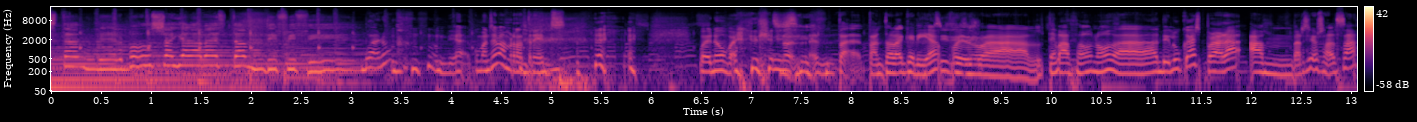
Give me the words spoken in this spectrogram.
Eres tan hermosa y a la vez tan difícil. Bueno, Ja, comencem amb retrets. bueno, no, ta- tanto la quería, Sí, sí, pues sí. el temazo no, d'Andy Lucas, però ara amb versió salsa.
